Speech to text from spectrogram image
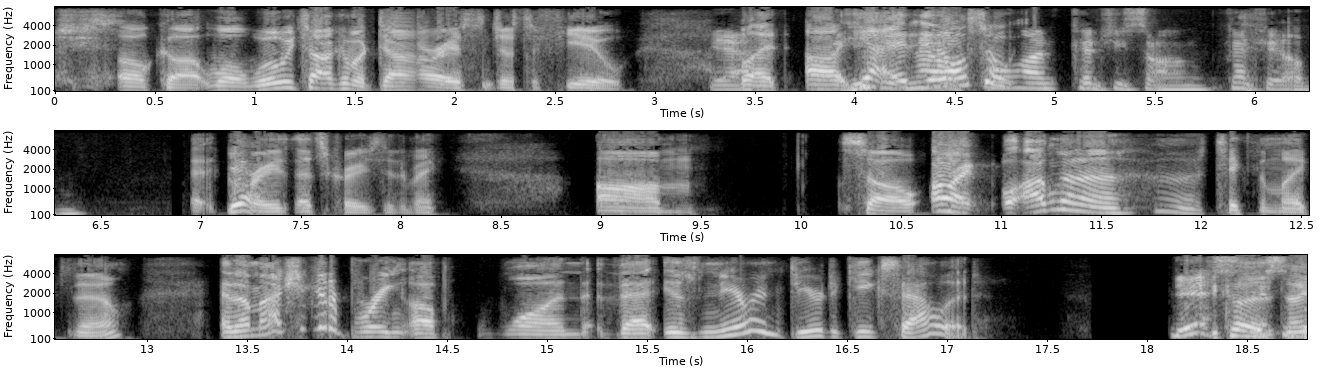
Jeez. oh God. Well, we'll be talking about Darius in just a few. Yeah, But uh, yeah, is it, it also full-on country song, country album. Uh, Yeah. crazy. That's crazy to me. Um. So, all right. Well, I'm gonna uh, take the mic now, and I'm actually gonna bring up one that is near and dear to Geek Salad Yes, because yes,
